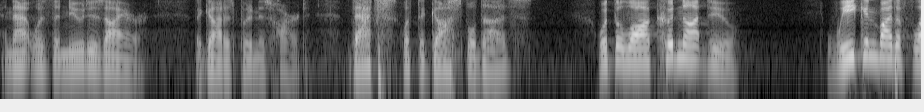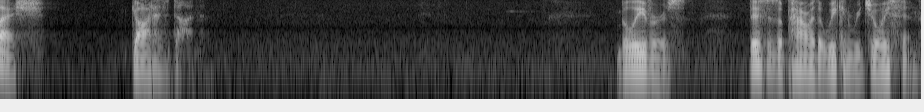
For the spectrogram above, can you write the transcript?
And that was the new desire that God has put in his heart. That's what the gospel does. What the law could not do, weakened by the flesh, God has done. Believers, this is a power that we can rejoice in.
